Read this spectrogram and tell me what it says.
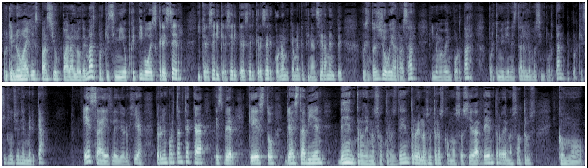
porque no hay espacio para lo demás, porque si mi objetivo es crecer y crecer y crecer y crecer y crecer económicamente, financieramente, pues entonces yo voy a arrasar y no me va a importar, porque mi bienestar es lo más importante, porque así funciona el mercado. Esa es la ideología, pero lo importante acá es ver que esto ya está bien dentro de nosotros, dentro de nosotros como sociedad, dentro de nosotros como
